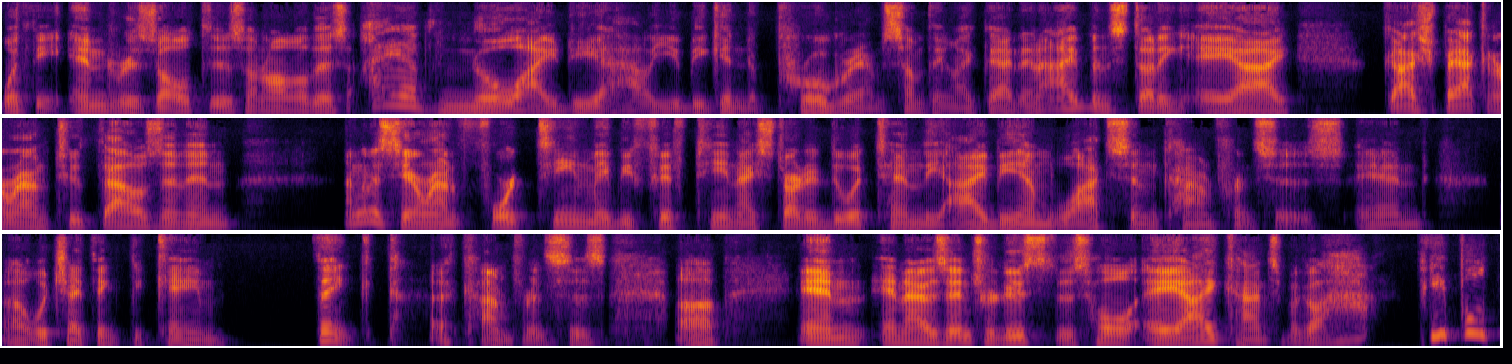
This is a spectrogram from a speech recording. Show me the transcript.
what the end result is on all of this. I have no idea how you begin to program something like that. And I've been studying AI, gosh, back in around 2000 and I'm going to say around 14, maybe 15. I started to attend the IBM Watson conferences, and uh, which I think became Think conferences. Uh, and and I was introduced to this whole AI concept. I go, people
